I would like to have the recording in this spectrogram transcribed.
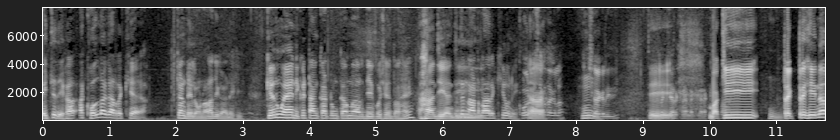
ਇੱਥੇ ਦੇਖਾ ਆ ਖੁੱਲਦਾ ਕਰ ਰੱਖਿਆ ਆ। ਝੰਡੇ ਲਾਉਣ ਵਾਲਾ ਜਗਾੜ ਇਹ। ਕਿ ਇਹਨੂੰ ਐ ਨਹੀਂ ਕਿ ਟਾਂਕਾ ਟੁੰਕਾ ਮਾਰਦੀ ਕੁਛ ਇਦਾਂ ਹੈ? ਹਾਂਜੀ ਹਾਂਜੀ। ਤੇ ਨਟ ਲਾ ਰੱਖੇ ਹੋਣੇ ਖੋਲ ਸਕਦਾ ਅਗਲਾ ਸ਼ਕਲੀ ਦੀ। ਤੇ ਬਾਕੀ ਟਰੈਕਟਰ ਇਹ ਨਾ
